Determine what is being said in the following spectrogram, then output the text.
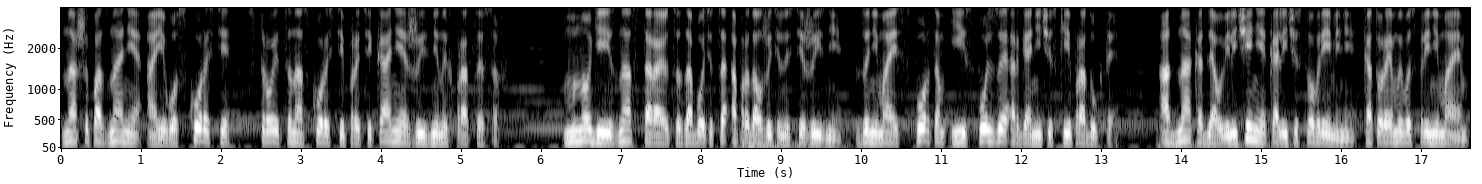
наше познание о его скорости строится на скорости протекания жизненных процессов. Многие из нас стараются заботиться о продолжительности жизни, занимаясь спортом и используя органические продукты. Однако для увеличения количества времени, которое мы воспринимаем,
